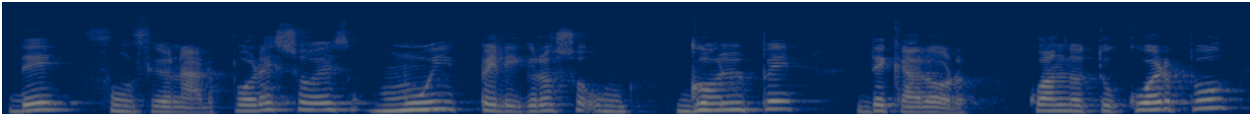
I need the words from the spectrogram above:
de funcionar. Por eso es muy peligroso un golpe de calor. Cuando tu cuerpo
